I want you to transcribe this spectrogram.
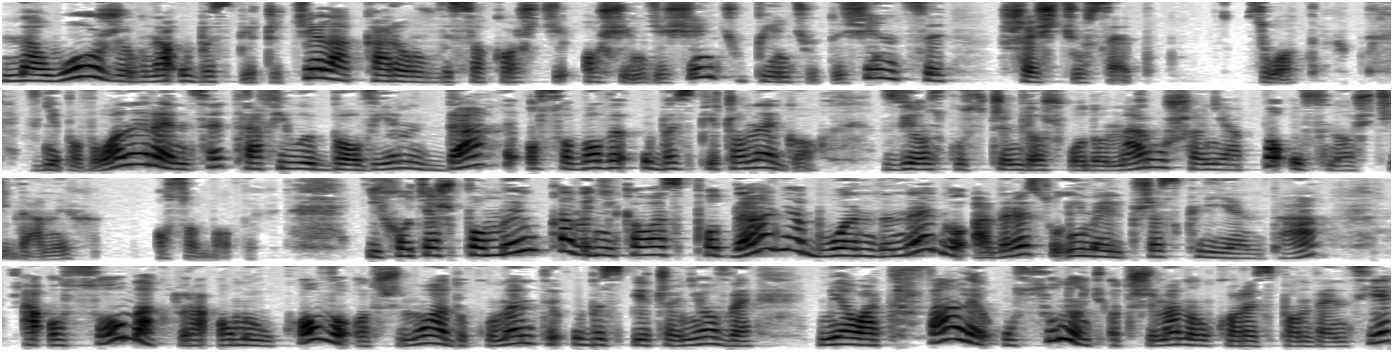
nałożył na ubezpieczyciela karę w wysokości 85 600 zł. W niepowołane ręce trafiły bowiem dane osobowe ubezpieczonego, w związku z czym doszło do naruszenia poufności danych osobowych. I chociaż pomyłka wynikała z podania błędnego adresu e-mail przez klienta, a osoba, która omyłkowo otrzymała dokumenty ubezpieczeniowe, miała trwale usunąć otrzymaną korespondencję,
